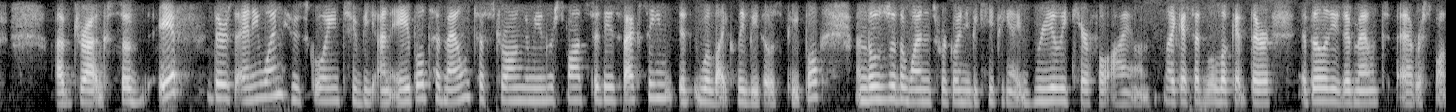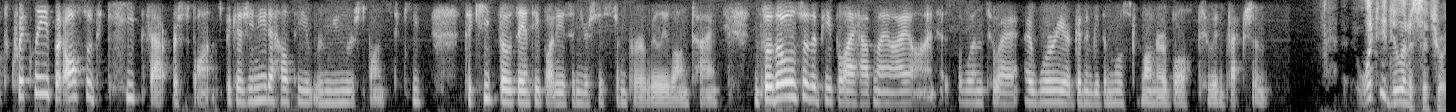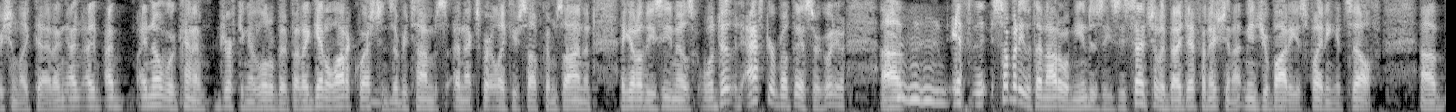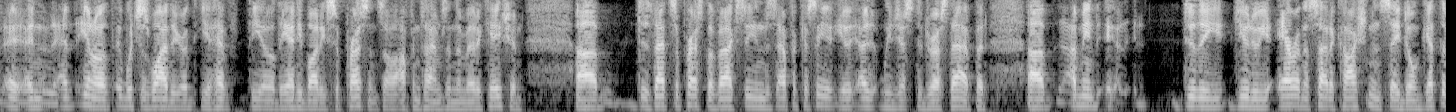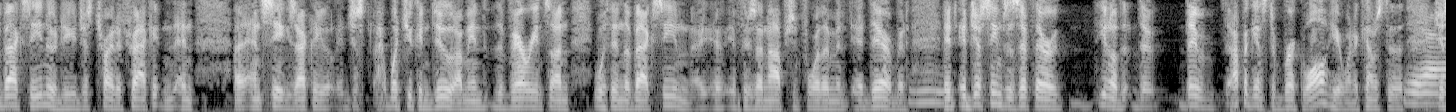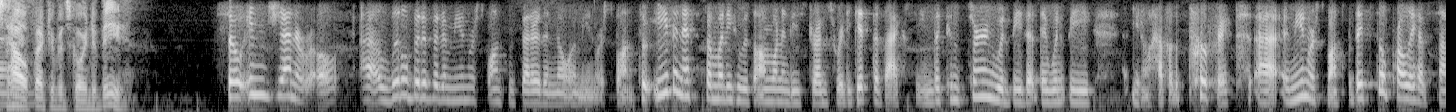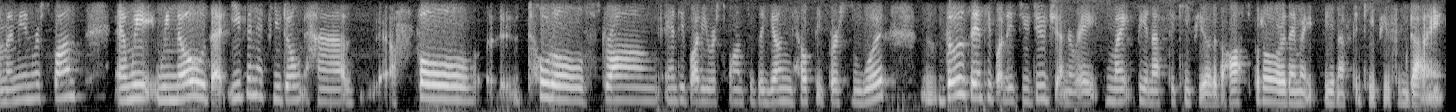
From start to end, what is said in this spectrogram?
of drugs. So if there's anyone who's going to be unable to mount a strong immune response to these vaccines, it will likely be those people. And those are the ones we're going to be keeping a really careful eye on. Like I said, we'll look at their ability to mount a response quickly, but also to keep that response because you need a healthy immune response to keep to keep those antibodies in your system for a really long time. And so those are the people I have my eye on as the ones who I, I worry are going to be the most vulnerable to infection. What do you do in a situation like that? I, I, I know we're kind of drifting a little bit, but I get a lot of questions every time an expert like yourself comes on, and I get all these emails. Well, do, ask her about this, or go. Uh, if the, somebody with an autoimmune disease, essentially by definition, that means your body is fighting itself, uh, and, and you know, which is why you have the, you know, the antibody suppressants oftentimes in the medication. Uh, does that suppress the vaccine's efficacy? Uh, we just addressed that, but uh, I mean do the do you err on the side of caution and say don't get the vaccine, or do you just try to track it and and, uh, and see exactly just what you can do? I mean, the variants on within the vaccine, if, if there's an option for them in, in there, but mm. it, it just seems as if they're you know they're they're up against a brick wall here when it comes to yeah. just how effective it's going to be. So in general, a little bit of an immune response is better than no immune response. So even if somebody who is on one of these drugs were to get the vaccine, the concern would be that they wouldn't be, you know, have a perfect uh, immune response, but they still probably have some immune response. And we, we know that even if you don't have a full, total, strong antibody response as a young, healthy person would, those antibodies you do generate might be enough to keep you out of the hospital or they might be enough to keep you from dying.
